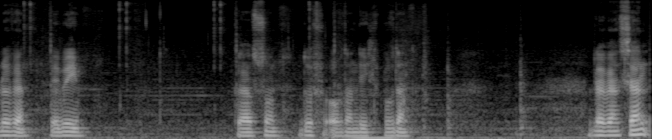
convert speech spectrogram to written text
Löwen, bebeğim. Garson, dur oradan değil, buradan. Löwen sen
